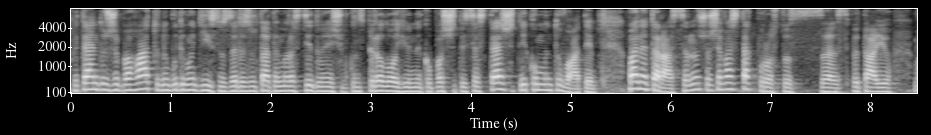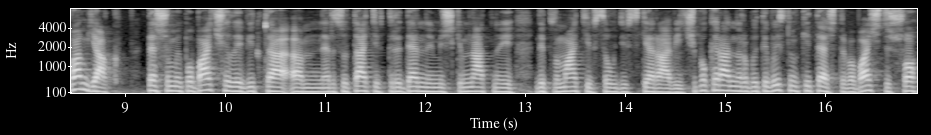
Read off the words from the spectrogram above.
Питань дуже багато. Ну будемо дійсно за результатами розслідування, щоб конспірологію не копошитися, стежити і коментувати. Пане Тарасе, ну що ж я вас так просто спитаю. Вам як? Те, що ми побачили від ем, результатів триденної міжкімнатної дипломатії в Саудівській Аравії. Чи поки рано робити висновки, теж треба бачити, що,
